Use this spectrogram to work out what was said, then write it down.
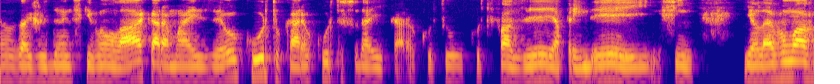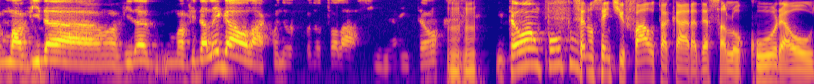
uns ajudantes que vão lá, cara, mas eu curto, cara, eu curto isso daí, cara. Eu curto, curto fazer, aprender, e, enfim. E eu levo uma, uma vida, uma vida, uma vida legal lá quando, eu- quando eu tô lá, assim, né? Então, Uhum. então é um ponto. Você não sente falta, cara, dessa loucura ou,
